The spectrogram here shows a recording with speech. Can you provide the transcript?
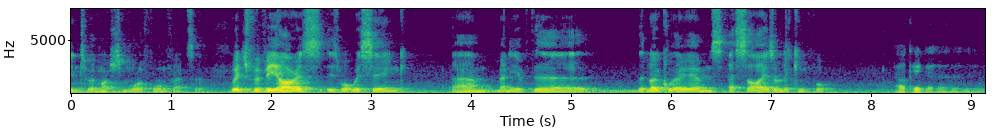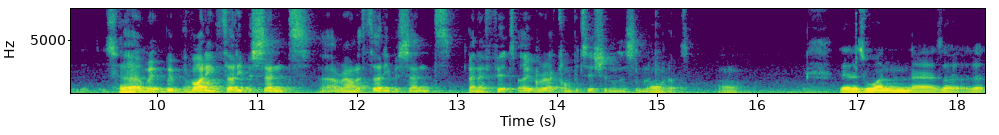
into a much smaller form factor which for VR is, is what we're seeing um, many of the the local OEMs SIs are looking for Okay. So uh, we're, we're providing 30% uh, around a 30% benefit over our competition on a similar Oh. product Oh. There is one uh, the,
